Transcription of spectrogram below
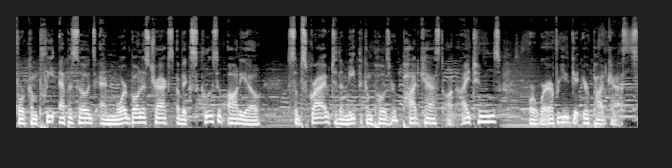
For complete episodes and more bonus tracks of exclusive audio, subscribe to the Meet the Composer podcast on iTunes or wherever you get your podcasts.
